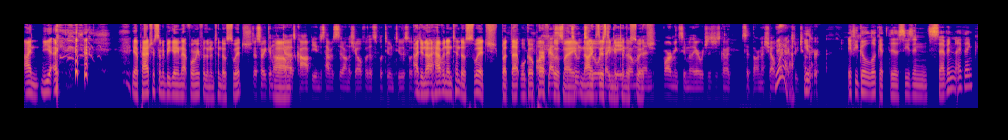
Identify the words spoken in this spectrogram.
I yeah. yeah, Patrick's gonna be getting that for me for the Nintendo Switch. just so he can look Um, at his copy and just have it sit on the shelf with a Splatoon two. So it I do doesn't not feel have a. Nintendo Switch, but that will go All perfectly has with is my Splatoon 2, which I non-existing gave Nintendo him, and then Switch. Farming Simulator, which is just gonna sit on a shelf Yeah. right next to each You- other. If you go look at the season seven, I think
